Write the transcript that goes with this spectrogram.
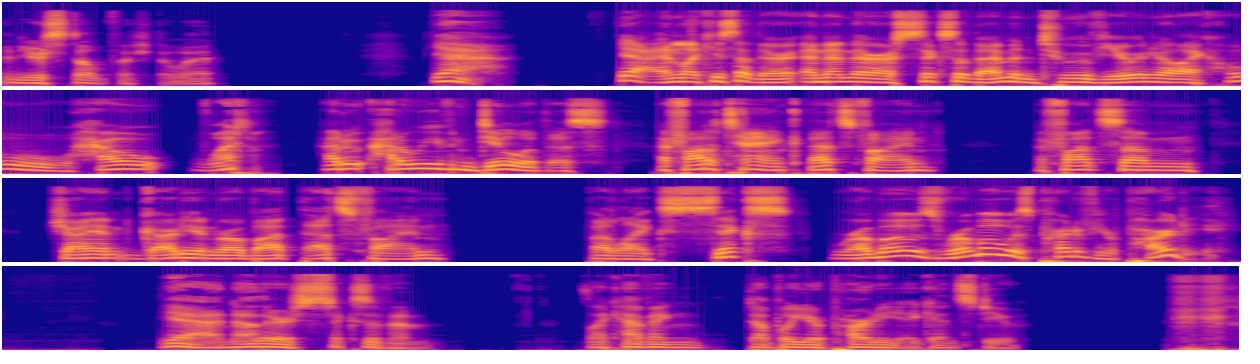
and you're still pushed away. Yeah, yeah, and like you said, there, and then there are six of them and two of you, and you're like, oh, how, what, how do, how do we even deal with this? I fought a tank, that's fine. I fought some giant guardian robot, that's fine. But like six robos, Robo was part of your party. Yeah, now there's six of them. It's like having double your party against you.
